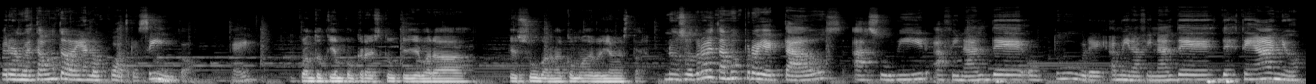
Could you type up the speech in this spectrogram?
pero no estamos todavía en los 4 o 5, ¿ok? ¿Cuánto tiempo crees tú que llevará que suban a como deberían estar? Nosotros estamos proyectados a subir a final de octubre, a mí, a final de, este año.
